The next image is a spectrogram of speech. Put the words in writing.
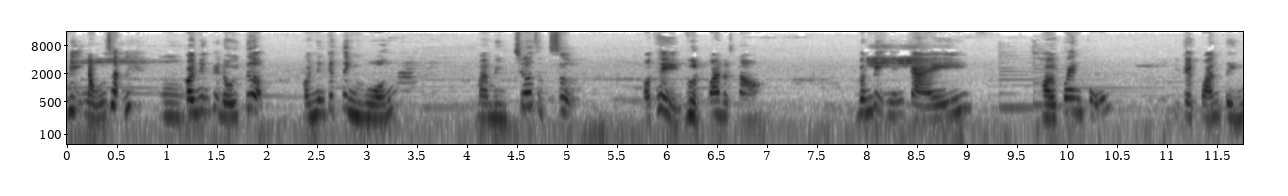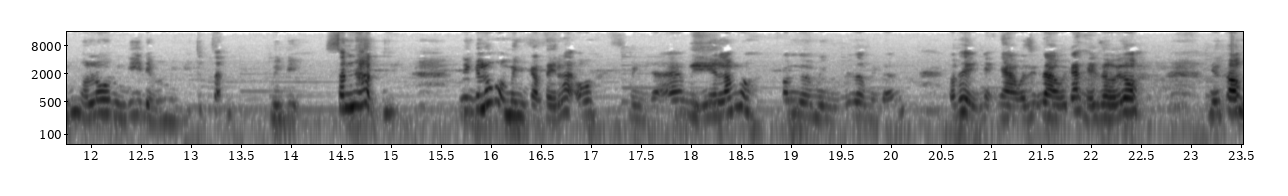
bị nóng giận ấy. Ừ. có những cái đối tượng có những cái tình huống mà mình chưa thực sự có thể vượt qua được nó vẫn bị những cái thói quen cũ, những cái quán tính nó lôi mình đi để mà mình bị tức giận, mình bị sân hận. Những cái lúc mà mình cảm thấy là, ôi, mình đã bình yên lắm rồi, con người mình bây giờ mình đã có thể nhẹ nhàng và dịu dàng với cả thế giới rồi. Nhưng không,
